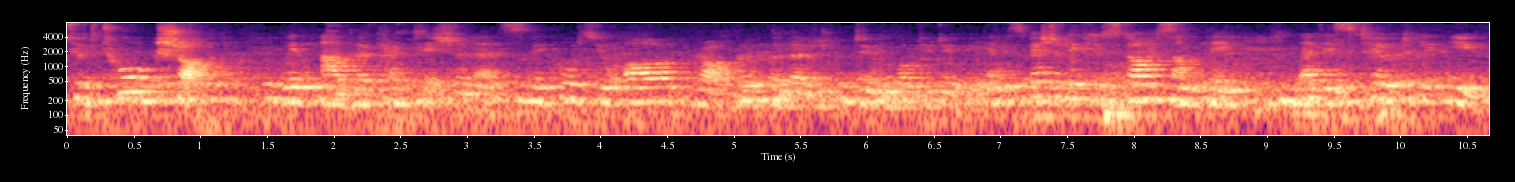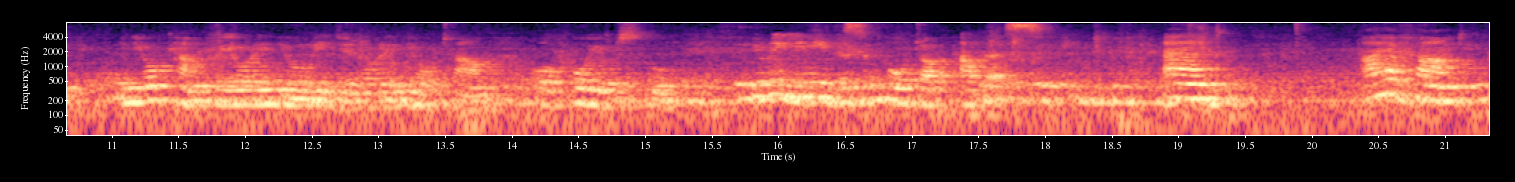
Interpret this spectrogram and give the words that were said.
to talk shop with other practitioners because you are rather alone doing what you're doing. And especially if you start something that is totally new in your country or in your region or in your town or for your school, you really need the support of others. And I have found,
